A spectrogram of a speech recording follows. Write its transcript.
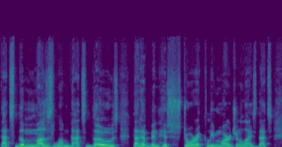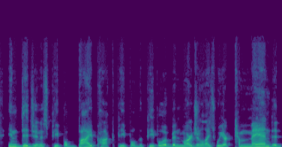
that's the muslim that's those that have been historically marginalized that's indigenous people bipoc people the people who have been marginalized we are commanded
